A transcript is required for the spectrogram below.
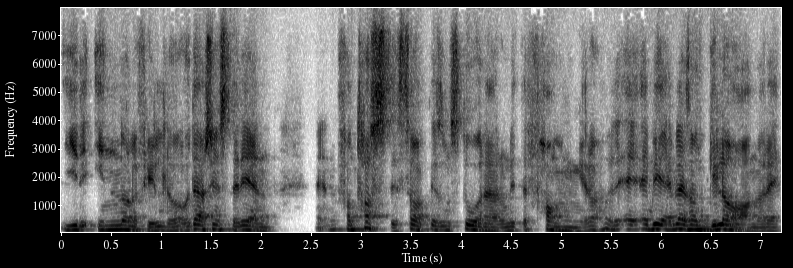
gir det innhold og fylde. Og der syns jeg det er en en fantastisk sak, det som står her om dette fanget. Jeg, jeg, ble, jeg ble sånn glad når jeg,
